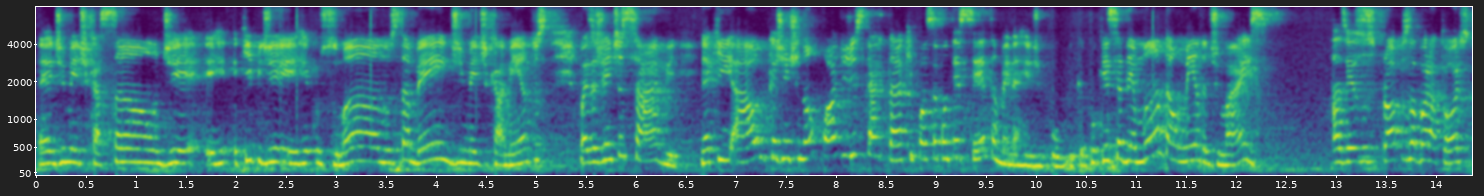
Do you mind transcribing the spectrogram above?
né, de medicação, de equipe de recursos humanos, também de medicamentos, mas a gente sabe né, que há algo que a gente não pode descartar que possa acontecer também na rede pública, porque se a demanda aumenta demais, às vezes os próprios laboratórios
